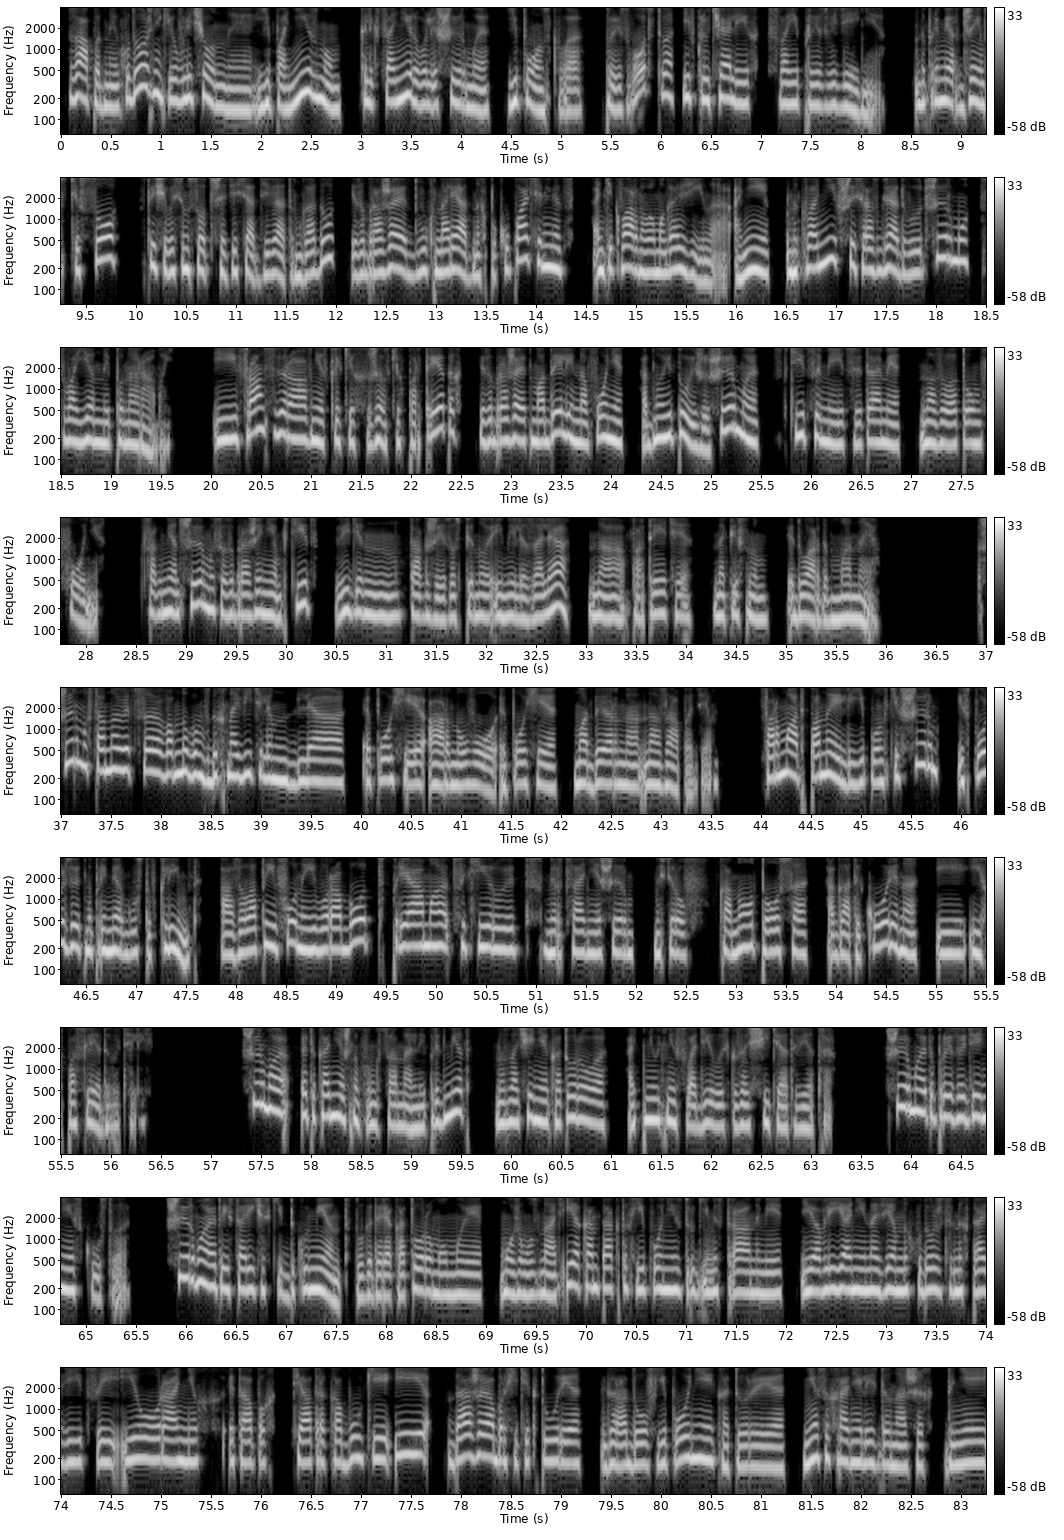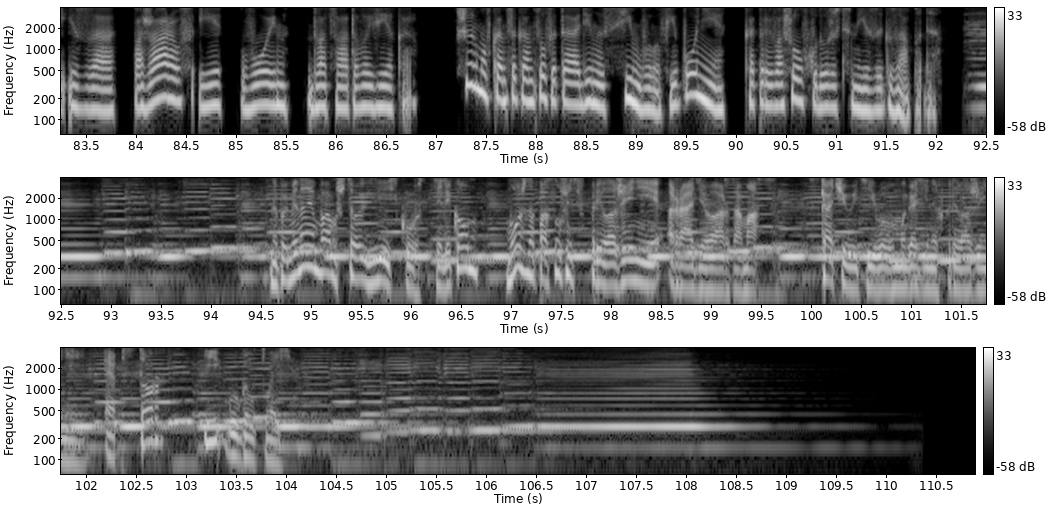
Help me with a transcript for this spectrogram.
Западные художники, увлеченные японизмом, коллекционировали ширмы японского производства и включали их в свои произведения. Например, Джеймс Тиссо в 1869 году изображает двух нарядных покупательниц антикварного магазина. Они, наклонившись, разглядывают ширму с военной панорамой. И Франс Вера в нескольких женских портретах изображает моделей на фоне одной и той же ширмы с птицами и цветами на золотом фоне. Фрагмент ширмы с изображением птиц виден также и за спиной Эмиля Золя на портрете, написанном Эдуардом Мане. Ширма становится во многом вдохновителем для эпохи Ар-Нуво, эпохи модерна на Западе. Формат панели японских ширм использует, например, Густав Климт, а золотые фоны его работ прямо цитирует мерцание ширм мастеров Кано, Тоса, Агаты Корина и их последователей. Ширма — это, конечно, функциональный предмет, назначение которого отнюдь не сводилось к защите от ветра. Ширма — это произведение искусства. Ширма — это исторический документ, благодаря которому мы можем узнать и о контактах Японии с другими странами, и о влиянии наземных художественных традиций, и о ранних этапах театра Кабуки, и даже об архитектуре городов Японии, которые не сохранялись до наших дней из-за пожаров и войн XX века. Ширма, в конце концов, это один из символов Японии, который вошел в художественный язык Запада. Напоминаем вам, что весь курс целиком можно послушать в приложении «Радио Арзамас». Скачивайте его в магазинах приложений App Store и Google Play.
